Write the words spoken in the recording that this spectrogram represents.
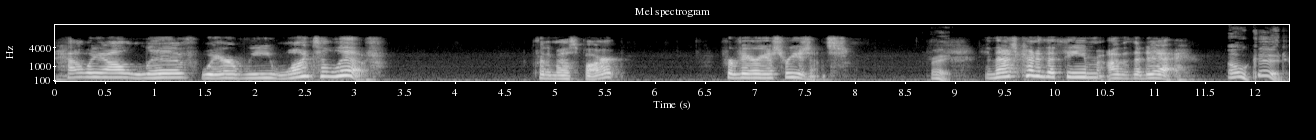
how we all live where we want to live for the most part for various reasons. Right. And that's kind of the theme of the day. Oh, good.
